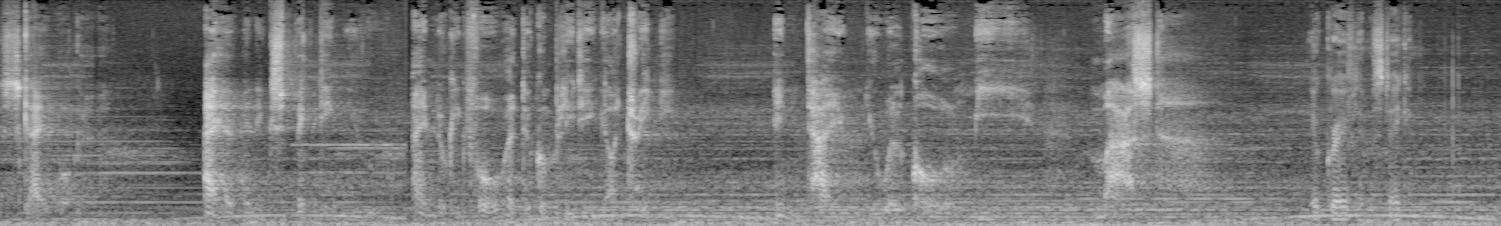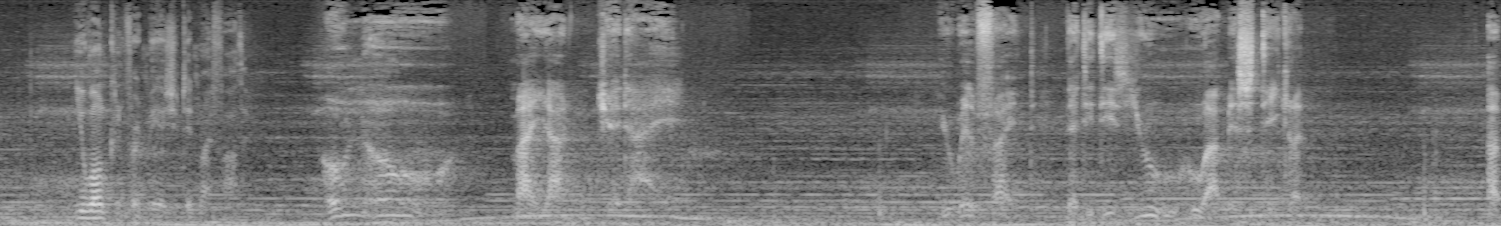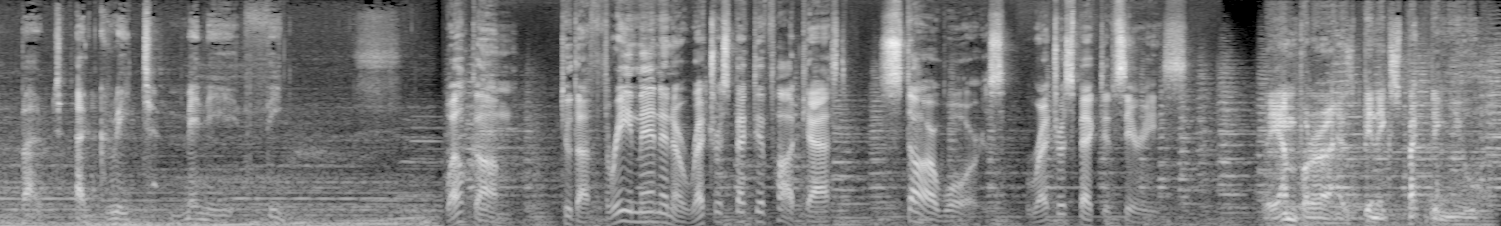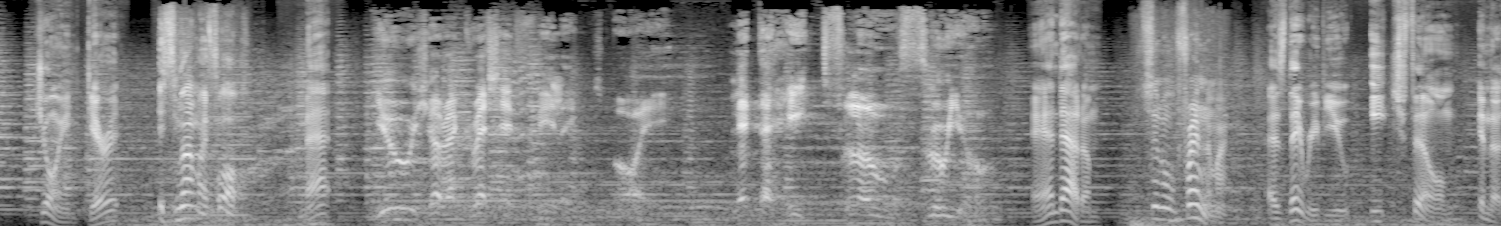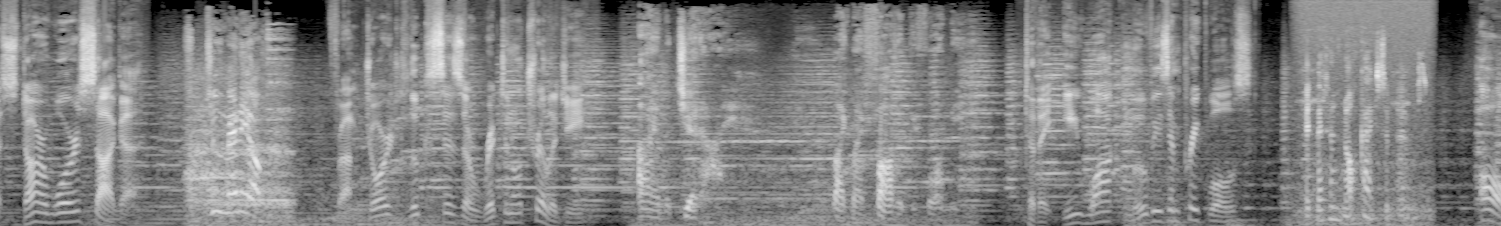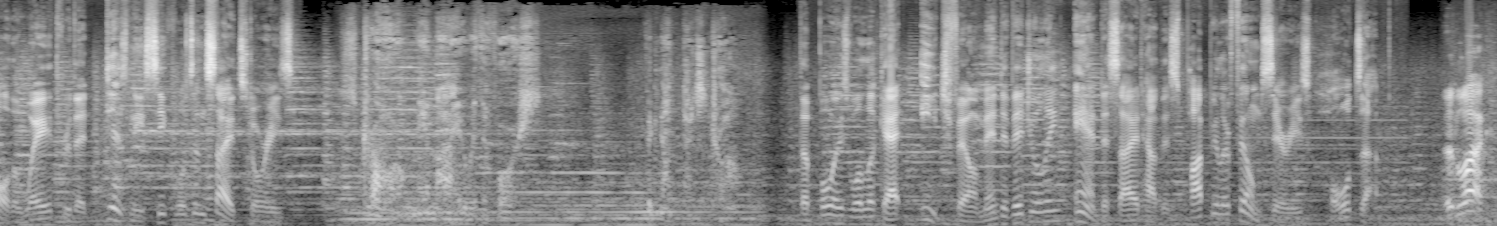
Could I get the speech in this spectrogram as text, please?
Skywalker. I have been expecting you. I'm looking forward to completing your training. In time, you will call me Master. You're gravely mistaken. You won't convert me as you did my father. Oh no, my young Jedi. You will find that it is you who are mistaken about a great many things. Welcome to the Three Men and a Retrospective podcast, Star Wars Retrospective Series. The Emperor has been expecting you. Join Garrett, It's not my fault. Matt, Use your aggressive feelings, boy. Let the hate flow through you. and Adam It's an old friend of mine. As they review each film in the Star Wars saga. Too many of them. From George Lucas's original trilogy I am a Jedi, like my father before me. to the Ewok movies and prequels, I'd better knock, I suppose. all the way through the Disney sequels and side stories. Strong am I with the Force, but not that strong. The boys will look at each film individually and decide how this popular film series holds up. Good luck.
